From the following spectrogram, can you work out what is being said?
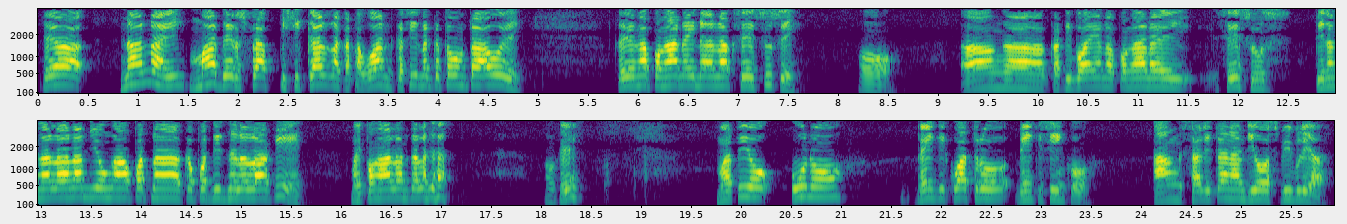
Kaya, nanay, mother sa pisikal na katawan kasi nagkatawang tao eh. Kaya nga panganay na anak si Jesus eh. Oh. Ang uh, katibayan na panganay si Jesus, pinangalanan yung apat na kapatid na lalaki eh. May pangalan talaga. Okay? Mateo 1, 24, 25. Ang salita ng Diyos, Biblia.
